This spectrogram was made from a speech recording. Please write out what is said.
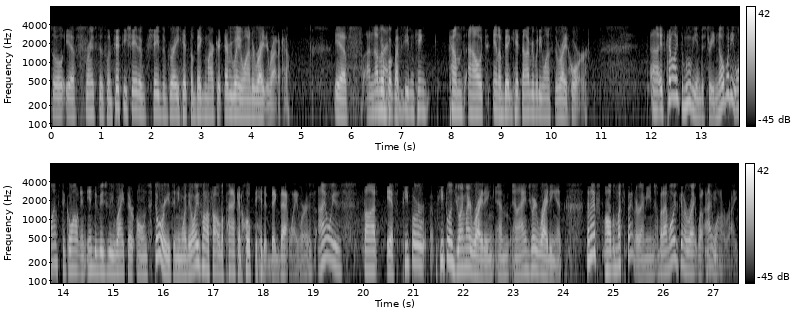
So if for instance when 50 shades of shades of gray hit the big market everybody wanted to write erotica. If another Bless book like stephen king comes out in a big hit now everybody wants to write horror uh, it's kind of like the movie industry. Nobody wants to go out and individually write their own stories anymore. They always want to follow the pack and hope to hit it big that way. Whereas I always thought if people people enjoy my writing and and I enjoy writing it, then that's all the much better. I mean, but I'm always going to write what I want to write.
